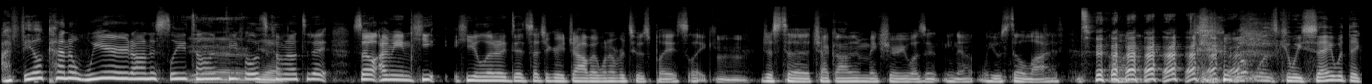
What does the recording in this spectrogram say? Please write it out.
"I feel kind of weird, honestly, telling Yeah. people it's Yeah. coming out today." So I mean, he he literally did such a great job. I went over to his place, like mm-hmm. just to check on him, make sure he wasn't, you know, he was still alive. Um, what was? Can we say what the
